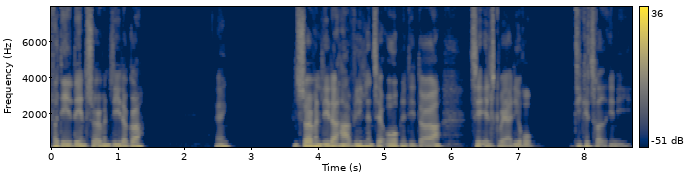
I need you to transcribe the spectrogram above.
For det er det, en servant leader gør. Ikke? En servant leader har viljen til at åbne de døre til elskværdige rum, de kan træde ind i.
